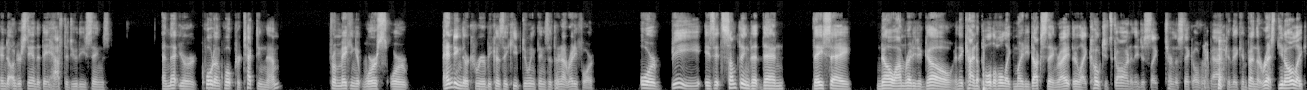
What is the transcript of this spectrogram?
and to understand that they have to do these things and that you're quote unquote protecting them from making it worse or ending their career because they keep doing things that they're not ready for? Or B, is it something that then they say, no, I'm ready to go. And they kind of pull the whole like Mighty Ducks thing, right? They're like, coach, it's gone. And they just like turn the stick over and back and they can bend their wrist, you know, like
